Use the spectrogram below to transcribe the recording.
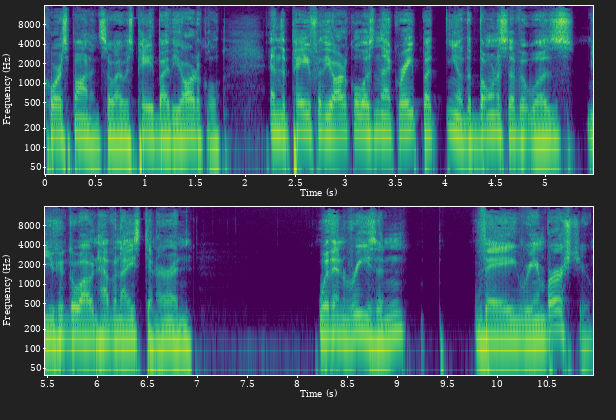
correspondent, so I was paid by the article. And the pay for the article wasn't that great, but, you know, the bonus of it was you could go out and have a nice dinner, and within reason, they reimbursed you.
